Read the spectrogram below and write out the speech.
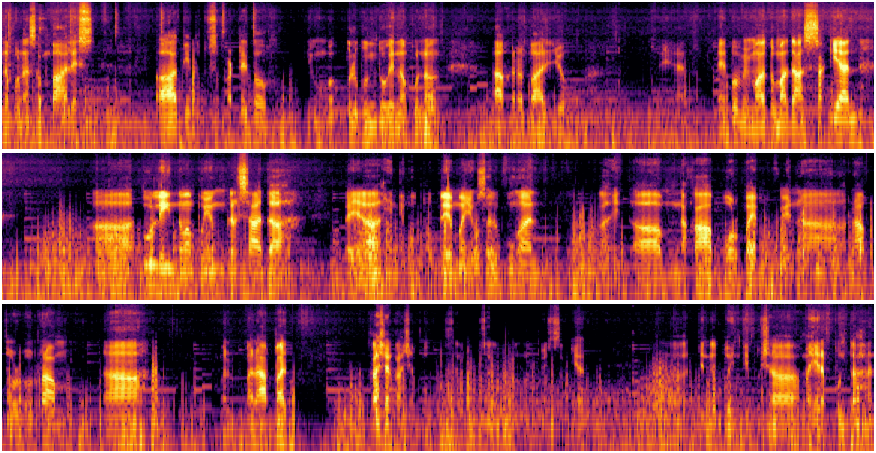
Na po ng Sambales. At dito po sa parte ito yung bulubuntukin na po ng uh, Caraballo ayan. ayan po may mga dumadaang sasakyan. Ah, two lane naman po yung kalsada kaya hindi po problema yung salubungan. Kahit um, naka 4x4 kayo na Raptor o Ram na mal- malapad kasya kasya po sa salubungan ng po yung sasakyan. At nga po hindi po siya mahirap puntahan.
